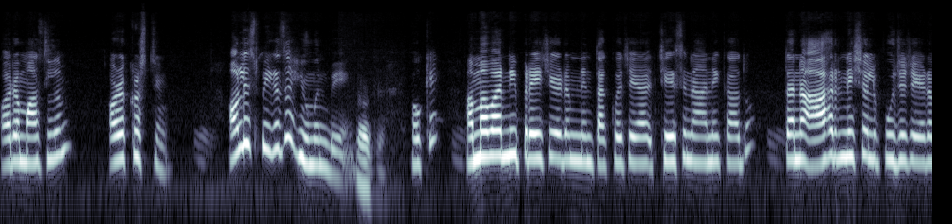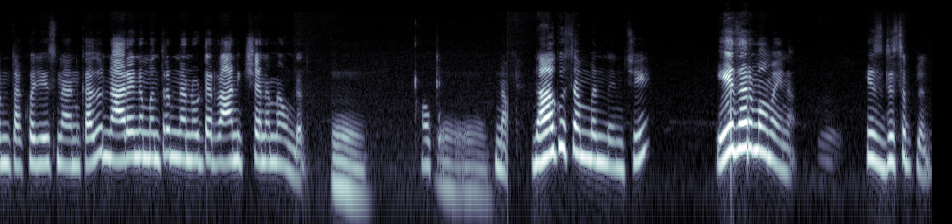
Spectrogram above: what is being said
or a Muslim or a Christian only speak as a human being okay okay అమ్మవారిని ప్రే చేయడం నేను తక్కువ చేయ చేసిన అని కాదు. తన ఆహర్నిశలు పూజ చేయడం తక్కువ చేసిన అని కాదు. నారాయణ మంత్రం నా నోట రాని క్షణమే ఉండదు. ఓకే నాకు సంబంధించి ఏ ధర్మమైనా హిస్ డిసిప్లిన్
